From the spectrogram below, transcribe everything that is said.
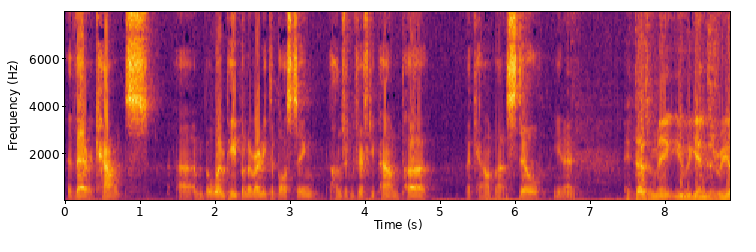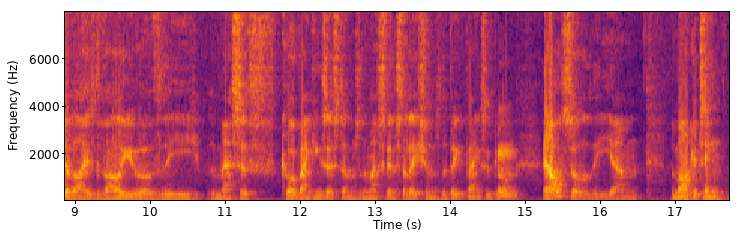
their accounts. Um, but when people are only depositing £150 per account, that's still, you know, It does make you begin to realise the value of the the massive core banking systems and the massive installations the big banks have got, Mm. and also the um, the marketing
